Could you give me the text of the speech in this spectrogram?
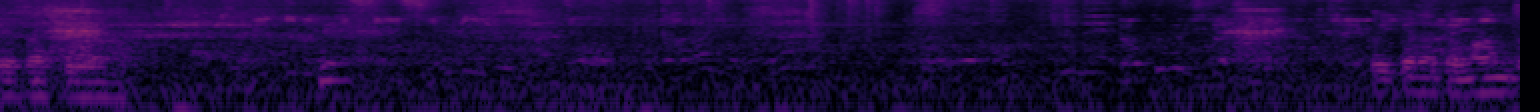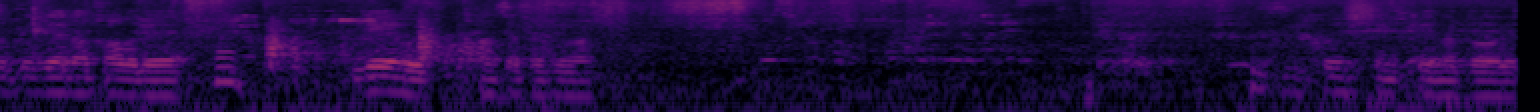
手先が。池だけ満足げな顔で芸を完成させます。すごい真剣な顔で。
